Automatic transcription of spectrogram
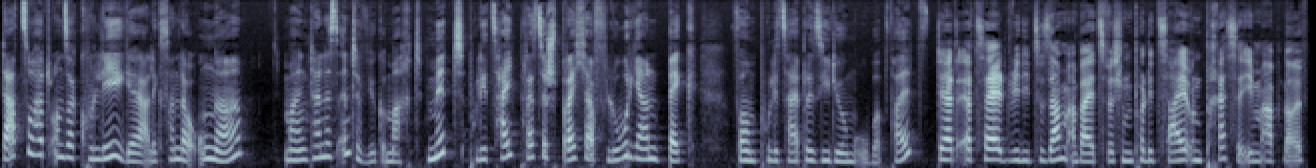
Dazu hat unser Kollege Alexander Unger mal ein kleines Interview gemacht mit Polizeipressesprecher Florian Beck vom Polizeipräsidium Oberpfalz. Der hat erzählt, wie die Zusammenarbeit zwischen Polizei und Presse eben abläuft.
